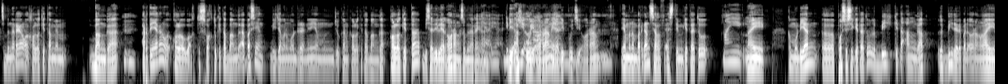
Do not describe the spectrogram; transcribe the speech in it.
sebenarnya kan kalau kita mem bangga Mm-mm. artinya kan kalau waktu sewaktu kita bangga apa sih yang di zaman modern ini yang menunjukkan kalau kita bangga kalau kita bisa dilihat orang sebenarnya kan Iya, iya, diakui orang, ya iya. dipuji orang Mm-mm. yang menempatkan self esteem kita itu Naik. naik kemudian eh, posisi kita tuh lebih kita anggap lebih daripada orang lain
